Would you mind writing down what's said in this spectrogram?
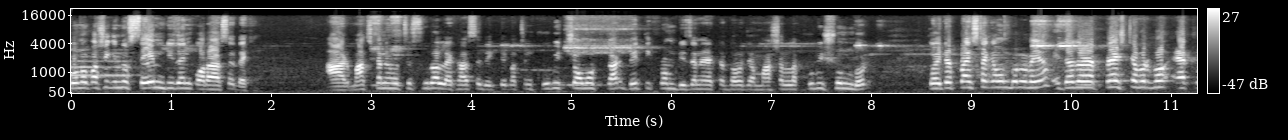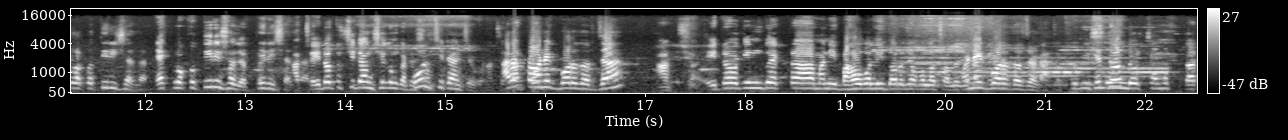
দোনো পাশে কিন্তু সেম ডিজাইন করা আছে দেখেন। আর মাঝখানে হচ্ছে সুরা লেখা আছে দেখতে পাচ্ছেন খুবই চমৎকার ব্যতিক্রম ডিজাইনের একটা দরজা মাশাআল্লাহ খুবই সুন্দর। তো এটার প্রাইসটা কেমন পড়বে ভাইয়া? দরজাটার প্রাইসটা পড়ব এক লক্ষ তিরিশ হাজার। এক লক্ষ তিরিশ হাজার তিরিশ হাজার। আচ্ছা এটা তো চিটাং সেগুন কাঠের ফুল চিটাং সেগুন আর একটা অনেক বড় দরজা। আচ্ছা এটাও কিন্তু একটা মানে বাহুবলী দরজা বলা চলে অনেক বড় দরজাটা খুবই সুন্দর চমৎকার।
